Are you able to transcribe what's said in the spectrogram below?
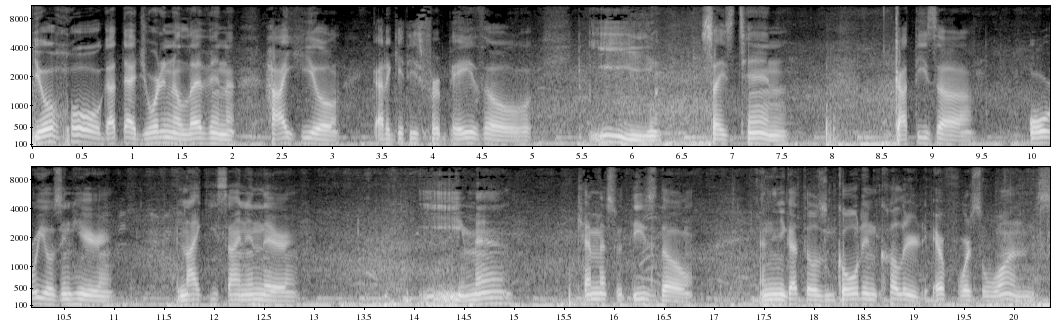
Yo ho, got that Jordan 11 high heel. Gotta get these for Bay though. E, size 10. Got these uh, Oreos in here. Nike sign in there. E, man. Can't mess with these though. And then you got those golden colored Air Force Ones.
